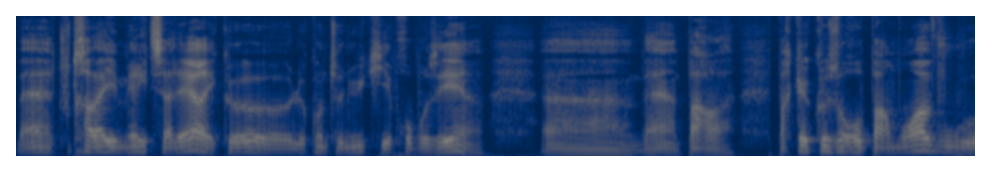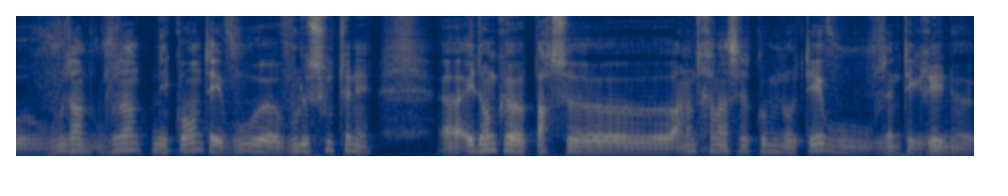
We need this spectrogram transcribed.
ben, tout travail mérite salaire et que euh, le contenu qui est proposé euh, ben, par, par quelques euros par mois, vous, vous, en, vous en tenez compte et vous, vous le soutenez. et donc par ce, en entrant dans cette communauté, vous, vous intégrez une,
